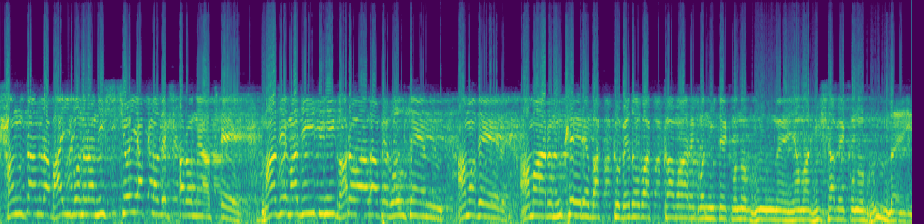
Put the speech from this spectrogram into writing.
সন্তানরা ভাই বোনেরা নিশ্চয়ই আপনাদের স্মরণে আছে। মাঝে মাঝেই তিনি ঘরোয়া আলাপে বলতেন, আমাদের, আমার মুখের বাক্য, বেদবাক্য আমার গণিতে কোনো ভুল নেই, আমার হিসাবে কোনো ভুল নেই।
